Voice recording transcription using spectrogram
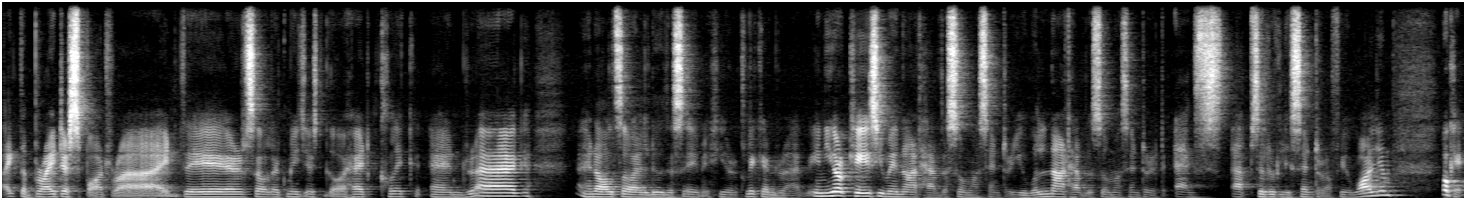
like the brighter spot right there. So let me just go ahead click and drag. And also I'll do the same here click and drag. In your case you may not have the soma center. You will not have the soma center. At absolutely center of your volume Okay,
